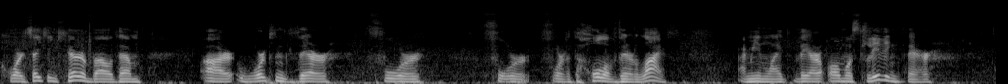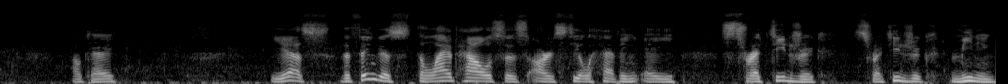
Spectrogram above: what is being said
who are taking care about them, are working there for for for the whole of their life. I mean, like they are almost living there. Okay. Yes, the thing is, the lighthouses are still having a strategic strategic meaning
